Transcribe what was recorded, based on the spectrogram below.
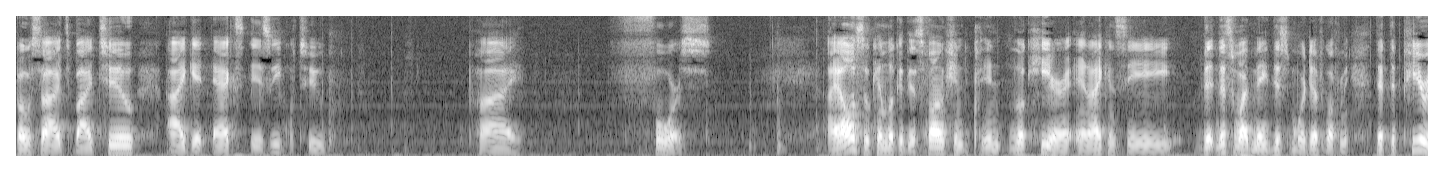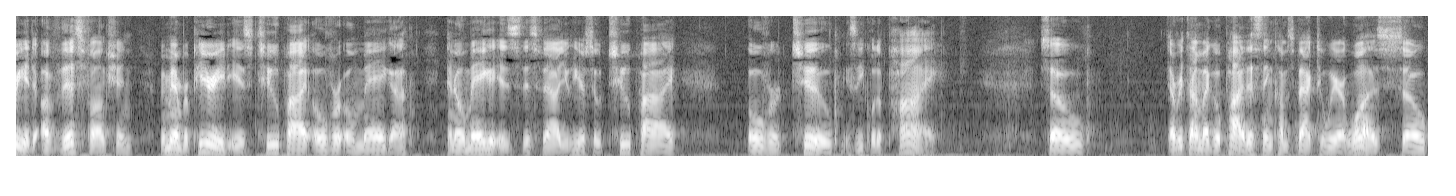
both sides by 2, I get x is equal to pi fourths. I also can look at this function and look here, and I can see, th this is what made this more difficult for me, that the period of this function, remember period is 2 pi over omega, and omega is this value here. So 2 pi over 2 is equal to pi. So every time I go pi, this thing comes back to where it was. So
